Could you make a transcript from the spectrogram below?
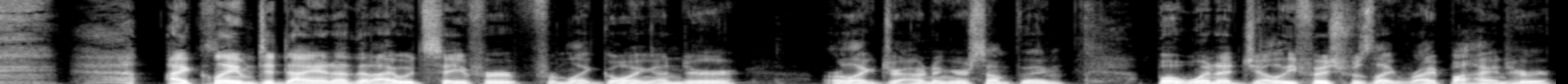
I claimed to Diana that I would save her from like going under or like drowning or something. But when a jellyfish was like right behind her,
